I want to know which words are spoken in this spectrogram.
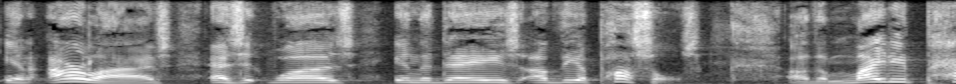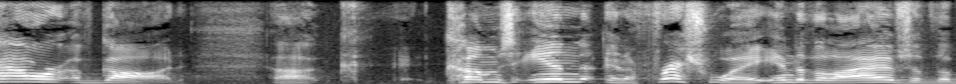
in our lives as it was in the days of the apostles. Uh, the mighty power of God. Uh, comes in in a fresh way into the lives of, the,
